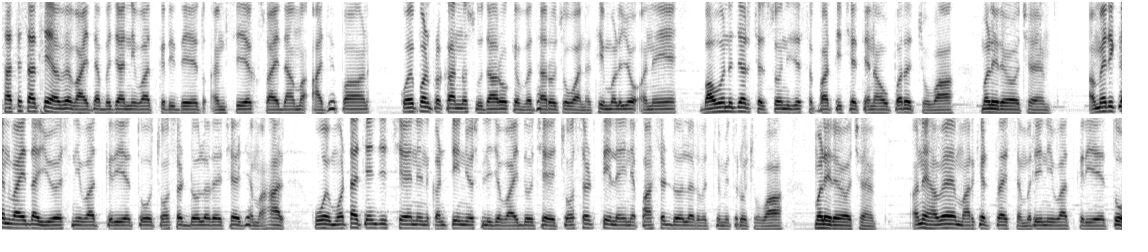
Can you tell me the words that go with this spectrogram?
સાથે સાથે હવે વાયદા બજારની વાત કરી દઈએ તો એમસીએક્સ વાયદામાં આજે પણ કોઈ પણ પ્રકારનો સુધારો કે વધારો જોવા નથી મળ્યો અને બાવન હજાર છસોની જે સપાટી છે તેના ઉપર જ જોવા મળી રહ્યો છે. અમેરિકન વાયદા યુએસની વાત કરીએ તો ચોસઠ ડોલરે છે, જેમાં હાલ કોઈ મોટા ચેન્જીસ છે અને કન્ટિન્યુઅસલી જે વાયદો છે, ચોસઠથી લઈને પાસઠ ડોલર વચ્ચે મિત્રો જોવા મળી રહ્યો છે. અને હવે માર્કેટ પ્રાઇસ સમરીની વાત કરીએ તો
